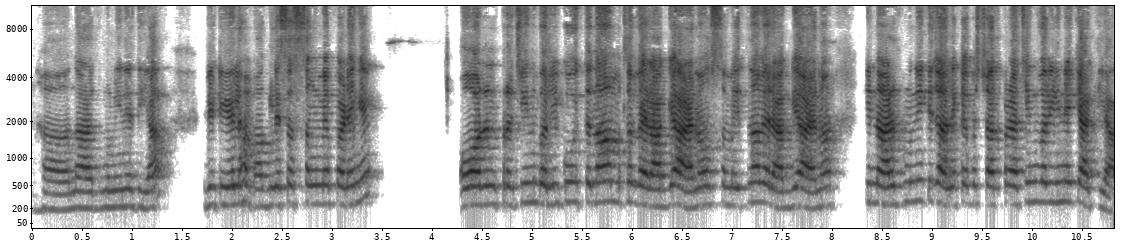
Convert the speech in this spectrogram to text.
नारद मुनि ने दिया। डिटेल हम अगले सत्संग में पढ़ेंगे। और प्राचीन वरी को इतना मतलब वैराग्य आया ना, उस समय इतना वैराग्य आया ना कि नारद मुनि के जाने के पश्चात प्राचीन वरी ने क्या किया?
